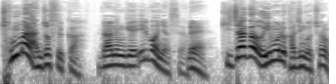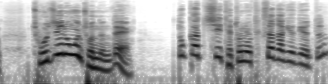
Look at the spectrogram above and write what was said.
정말 안 줬을까라는 게 1번이었어요. 네. 기자가 의문을 가진 것처럼 조진웅은 줬는데 똑같이 대통령 특사 자격이었던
